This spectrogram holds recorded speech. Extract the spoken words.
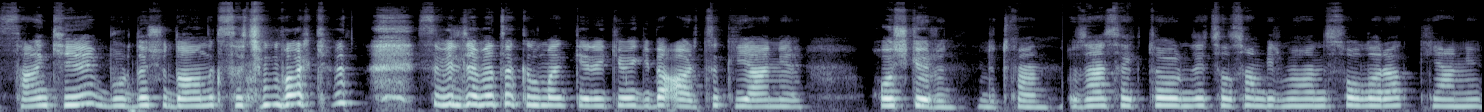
Sanki burada şu dağınık saçım varken sivilceme takılmak gerekiyor gibi artık yani hoş görün lütfen. Özel sektörde çalışan bir mühendis olarak yani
